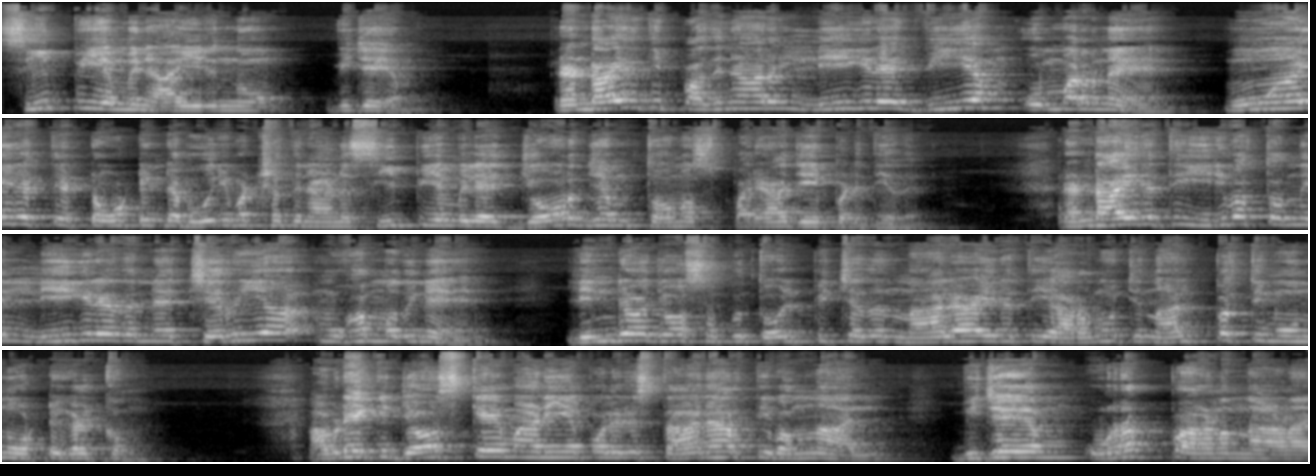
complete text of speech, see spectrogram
സി പി എമ്മിനായിരുന്നു വിജയം. രണ്ടായിരത്തി പതിനാറിൽ ലീഗിലെ വി എം ഉമ്മറിനെ മൂവായിരത്തി എട്ട് വോട്ടിന്റെ ഭൂരിപക്ഷത്തിനാണ് സി പി എമ്മിലെ ജോർജ് എം തോമസ് പരാജയപ്പെടുത്തിയത്. രണ്ടായിരത്തി ഇരുപത്തൊന്നിൽ ലീഗിലെ തന്നെ ചെറിയ മുഹമ്മദിനെ ലിൻഡോ ജോസഫ് തോൽപ്പിച്ചത് നാലായിരത്തി അറുന്നൂറ്റി നാൽപ്പത്തി മൂന്ന് വോട്ടുകൾക്കും. അവിടേക്ക് ജോസ് കെ മാണിയെ പോലൊരു സ്ഥാനാർത്ഥി വന്നാൽ വിജയം ഉറപ്പാണെന്നാണ്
